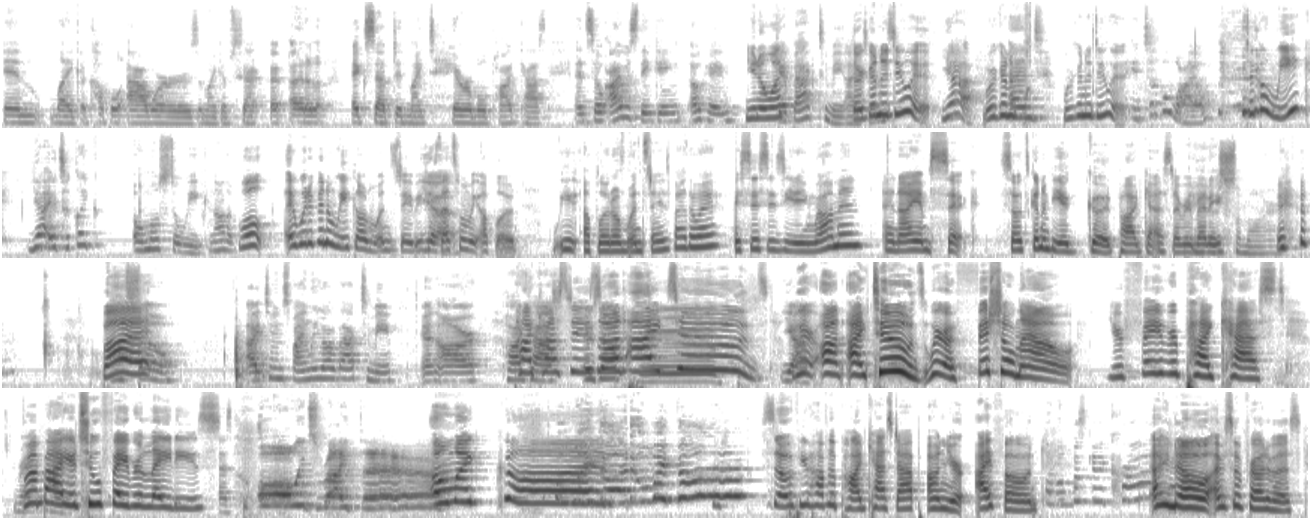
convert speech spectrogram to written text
in like a couple hours, and like accept, uh, accepted my terrible podcast." And so I was thinking, okay, You know what? get back to me. They're gonna do it. Yeah, We're gonna And we're gonna do it. it took a while. It took a week. yeah, it took like almost a week. Not a Well, it would have been a week on Wednesday because Yeah. that's when we upload. We upload on Wednesdays, by the way. My sis is eating ramen, and I am sick, so it's gonna be a good podcast, everybody. ASMR. But so, iTunes finally got back to me, and our podcast, podcast is, on approved. iTunes. Yeah. We're on iTunes. We're official now. Your favorite podcast, Right run by your two favorite ladies. Oh, it's right there. Oh my god! Oh my god! Oh my god! So if you have the podcast app on your iPhone, I'm almost gonna cry. I know. I'm so proud of us.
